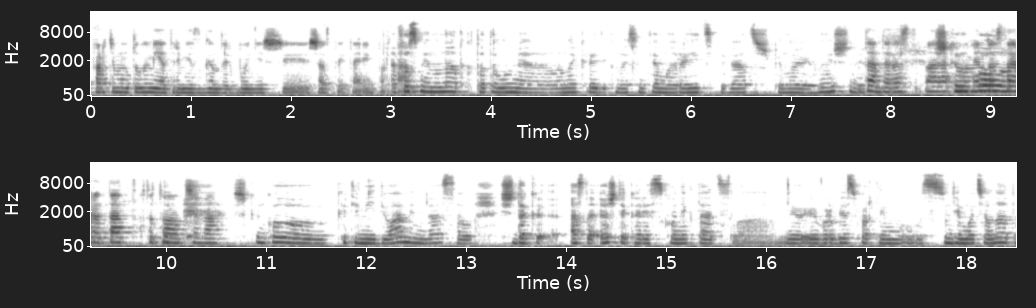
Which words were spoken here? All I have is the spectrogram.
foarte multă lume a trimis gânduri bune și, și asta e tare a important. fost minunat că toată lumea la noi crede că noi suntem înrăiți pe viață și pe noi înșine. Da, dar asta, Și în când momentul colo- ăsta a arătat cu totul altceva. Și când încolo câte mii de oameni, da, sau... Și dacă asta, ăștia care sunt conectați la... Eu, eu vorbesc foarte... emo- Sunt emoționată.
